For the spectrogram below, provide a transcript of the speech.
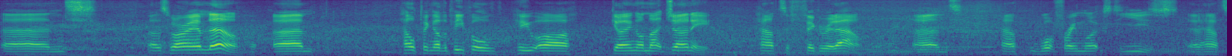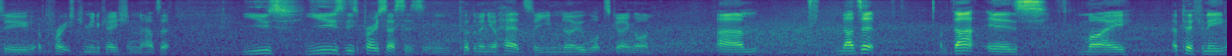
and that's where I am now, um, helping other people who are going on that journey, how to figure it out, and how, what frameworks to use, and how to approach communication, and how to use use these processes and put them in your head so you know what's going on. Um, that's it that is my Epiphany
